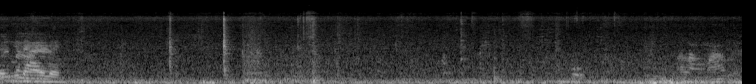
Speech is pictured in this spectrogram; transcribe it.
ลยไม่ได้เลยอลังมากเลย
